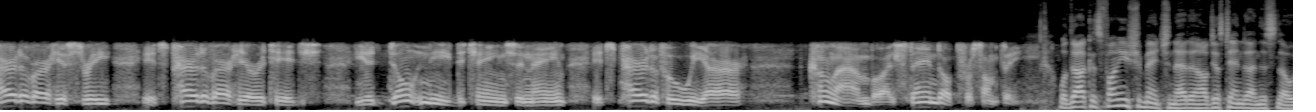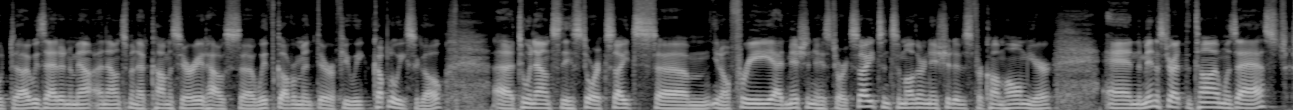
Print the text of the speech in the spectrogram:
part of our history. It's part of our heritage. You don't need to change the name. It's part of who we are. Come on, boy, stand up for something. Well, Doc, it's funny you should mention that, and I'll just end on this note. I was at an announcement at Commissariat House uh, with government there a few week, couple of weeks ago, uh, to announce the historic sites, um, you know, free admission to historic sites and some other initiatives for Come Home Year. And the minister at the time was asked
